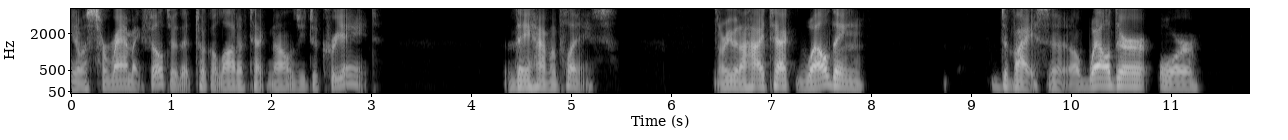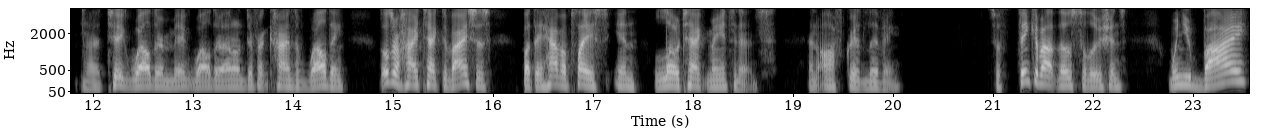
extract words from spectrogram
You know, a ceramic filter that took a lot of technology to create. They have a place. Or even a high tech welding device, uh, a welder or a TIG welder, MIG welder, I don't know, different kinds of welding. Those are high tech devices, but they have a place in low tech maintenance and off grid living. So think about those solutions. When you buy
